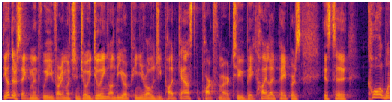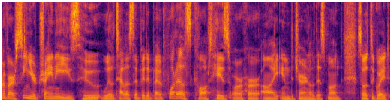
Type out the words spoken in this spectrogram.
The other segment we very much enjoy doing on the European Urology podcast, apart from our two big highlight papers, is to call one of our senior trainees who will tell us a bit about what else caught his or her eye in the journal this month. So it's a great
